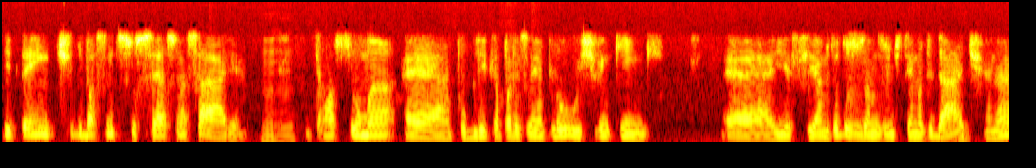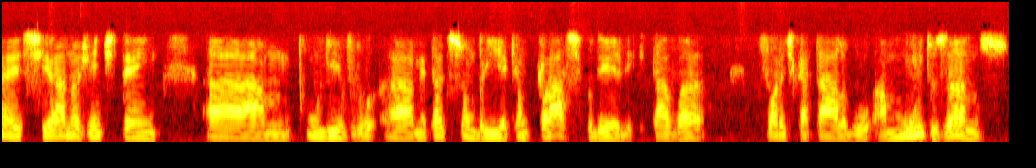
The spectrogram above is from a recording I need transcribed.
e tem tido bastante sucesso nessa área. Uhum. Então a Suma é, publica, por exemplo, o Stephen King é, e esse ano, todos os anos a gente tem novidade, né? Esse ano a gente tem ah, um livro, A Metade Sombria, que é um clássico dele, que estava fora de catálogo há muitos anos.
